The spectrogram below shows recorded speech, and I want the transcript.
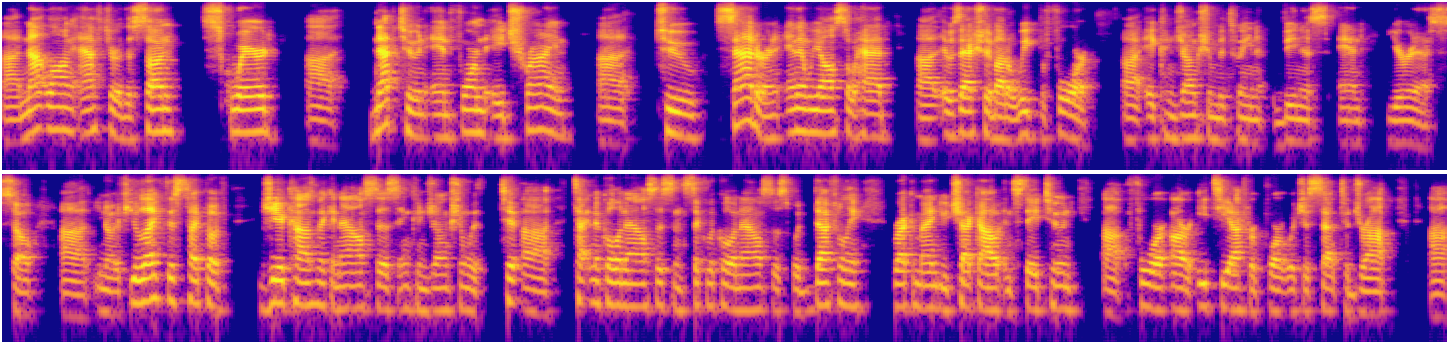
uh, not long after the sun squared Neptune and formed a trine to Saturn. And then we also had uh, it was actually about a week before uh, a conjunction between Venus and Uranus. So, uh, you know, if you like this type of geocosmic analysis in conjunction with uh, technical analysis and cyclical analysis, would definitely recommend you check out and stay tuned uh, for our ETF report, which is set to drop uh,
